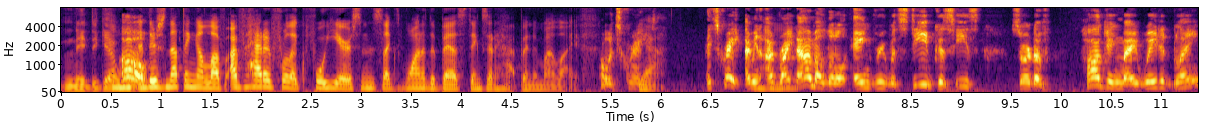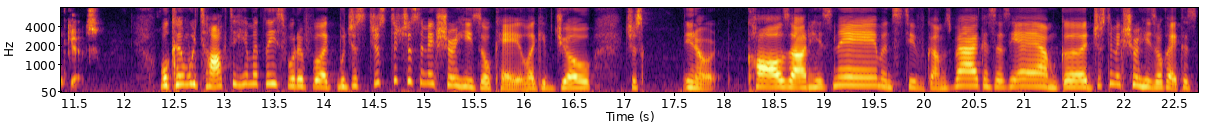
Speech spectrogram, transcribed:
Need to get one. Oh. one. And there's nothing I love. I've had it for like four years, and it's like one of the best things that happened in my life. oh, it's great. Yeah. It's great. I mean, I, right mm-hmm. now I'm a little angry with Steve because he's sort of hogging my weighted blanket. Well, can we talk to him at least? What if like we just just just to make sure he's okay? Like if Joe just you know calls out his name and Steve comes back and says, "Yeah, I'm good," just to make sure he's okay. Because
